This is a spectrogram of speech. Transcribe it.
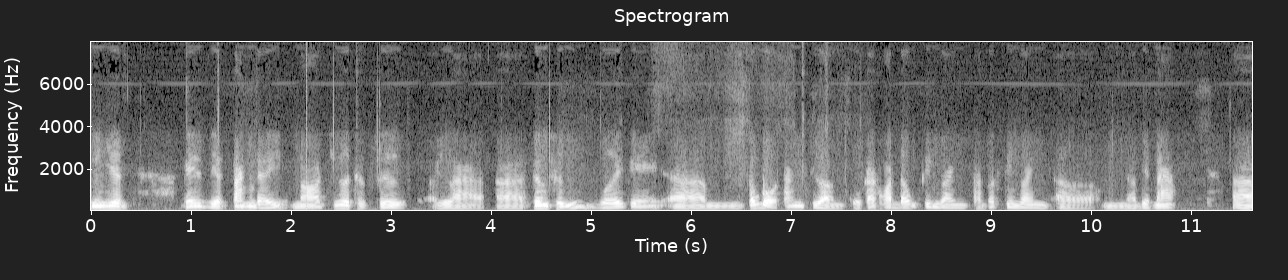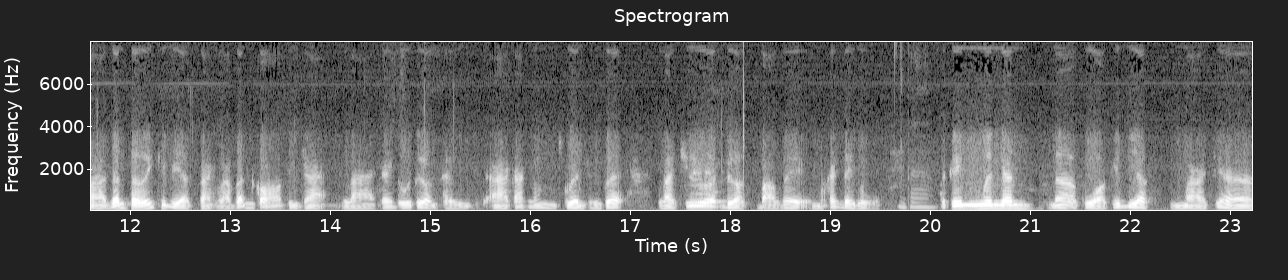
Tuy nhiên cái việc tăng đấy nó chưa thực sự là à, tương xứng với cái à, tốc độ tăng trưởng của các hoạt động kinh doanh sản xuất kinh doanh ở Việt Nam à, dẫn tới cái việc rằng là vẫn có tình trạng là cái đối tượng sở à, các quyền sở hữu tuệ là chưa được bảo vệ một cách đầy đủ. Vâng. Cái nguyên nhân uh, của cái việc mà chưa,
